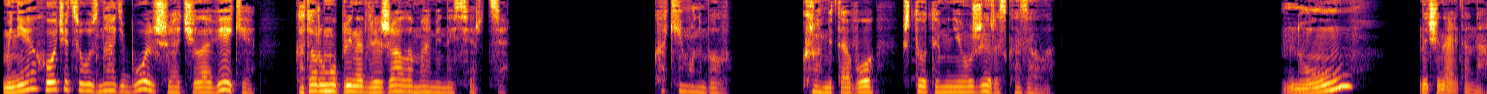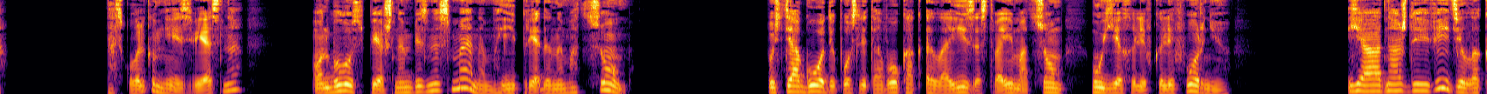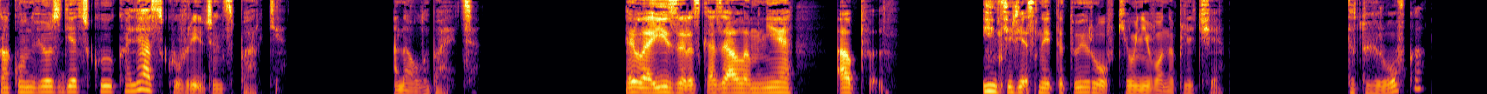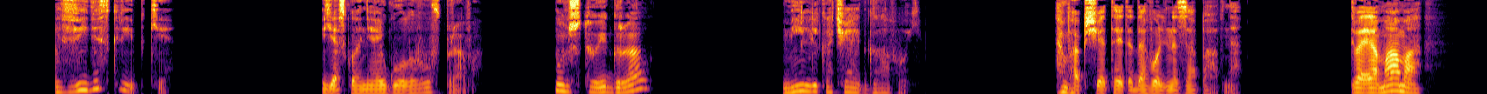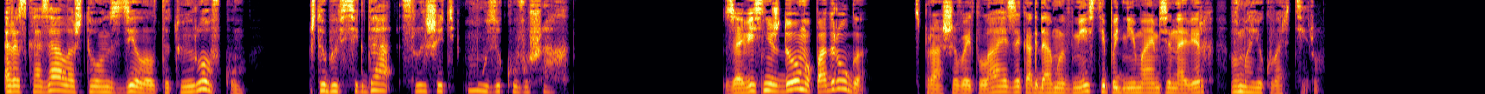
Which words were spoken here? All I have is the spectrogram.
Мне хочется узнать больше о человеке, которому принадлежало мамино сердце. Каким он был, кроме того, что ты мне уже рассказала? «Ну», — начинает она, — «насколько мне известно, — он был успешным бизнесменом и преданным отцом. Спустя годы после того, как Элоиза с твоим отцом уехали в Калифорнию, я однажды видела, как он вез детскую коляску в Ридженс-парке. Она улыбается. Элоиза рассказала мне об интересной татуировке у него на плече. Татуировка? В виде скрипки. Я склоняю голову вправо. Он что, играл? Милли качает головой. Вообще-то это довольно забавно. Твоя мама рассказала, что он сделал татуировку, чтобы всегда слышать музыку в ушах. «Зависнешь дома, подруга», — спрашивает Лайза, когда мы вместе поднимаемся наверх в мою квартиру.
